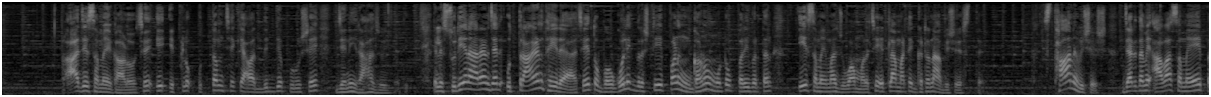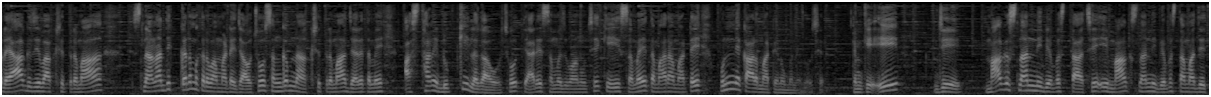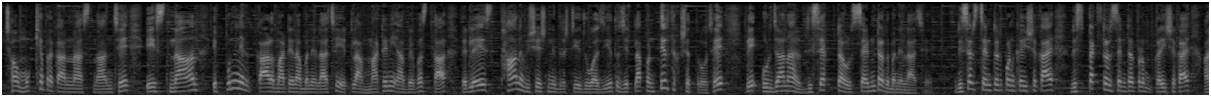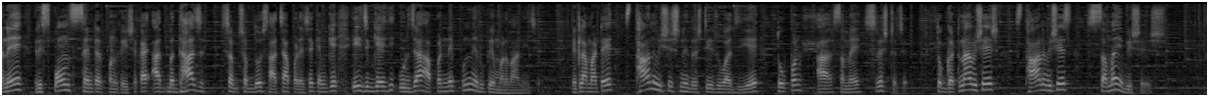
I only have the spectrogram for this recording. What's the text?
આ જે સમયગાળો છે, એ એટલો ઉત્તમ છે કે આવા દિવ્ય પુરુષે જેની રાહ જોઈ હતી. એટલે સૂર્યનારાયણ જ્યારે ઉત્તરાયણ થઈ રહ્યા છે, તો ભૌગોલિક દ્રષ્ટિએ પણ ઘણો મોટો પરિવર્તન એ સમયમાં જોવા મળે છે. એટલા માટે ઘટના વિશેષ છે. સ્થાન વિશેષ. જ્યારે તમે આવા સમયે પ્રયાગ જેવા ક્ષેત્રમાં સ્નાનાદિક કર્મ કરવા માટે જાઓ છો, સંગમના ક્ષેત્રમાં જ્યારે તમે આસ્થાને ડૂબકી લગાવો છો, ત્યારે સમજવાનું છે કે એ સમય તમારા માટે પુણ્યકાળ માટેનો બનેલો છે. કેમ કે એ જે માઘ સ્નાનની વ્યવસ્થા છે, એ માઘ સ્નાનની વ્યવસ્થામાં જે છ મુખ્ય પ્રકારના સ્નાન છે, એ સ્નાન એ પુણ્યકાળ માટેના બનેલા છે. એટલા માટેની આ વ્યવસ્થા એટલે સ્થાન વિશેષની દ્રષ્ટિએ જોવા જઈએ તો જેટલા પણ તીર્થ ક્ષેત્રો છે, એ ઉર્જાના રિસેપ્ટર સેન્ટર બનેલા છે. રિસર્ચ સેન્ટર પણ કહી શકાય, રિસ્પેક્ટર સેન્ટર પણ કહી શકાય અને રિસ્પોન્સ સેન્ટર પણ કહી શકાય. આ બધા જ શબ્દો સાચા પડે છે, કેમ કે એ જગ્યાએથી ઊર્જા આપણને પુણ્ય રૂપે મળવાની છે. એટલા માટે સ્થાન વિશેષની દ્રષ્ટિએ જોવા જઈએ તો પણ આ સમય શ્રેષ્ઠ છે. તો ઘટના વિશેષ, સ્થાન વિશેષ, સમય વિશેષ.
